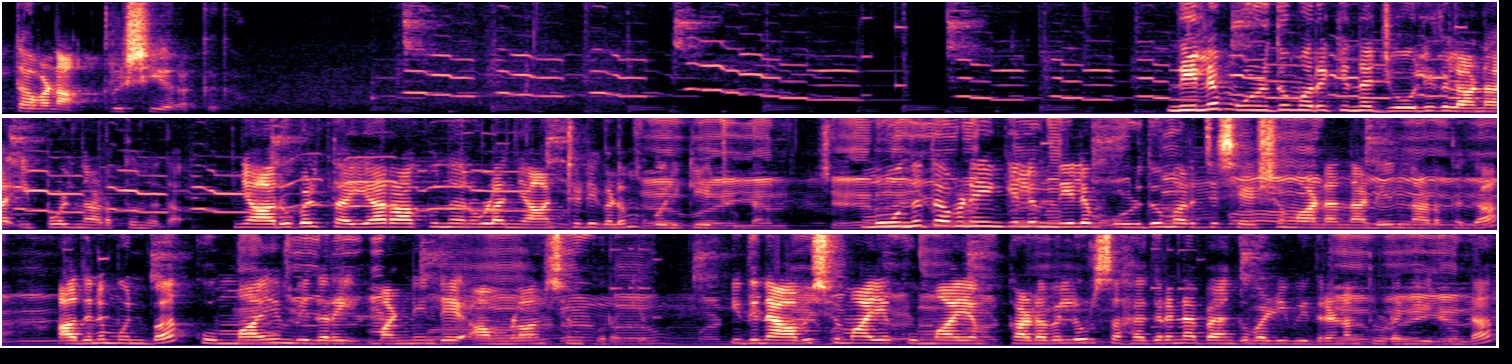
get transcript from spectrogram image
ഇത്തവണ കൃഷിയിറക്കുക. നിലം ഉഴുതുമറിക്കുന്ന ജോലികളാണ് ഇപ്പോൾ നടത്തുന്നത്. ഞാറുകൾ തയ്യാറാക്കുന്നതിനുള്ള ഞാറ്റടികളും ഒരുക്കിയിട്ടുണ്ട്. മൂന്ന് തവണയെങ്കിലും നിലം ഉഴുതുമറിച്ച ശേഷമാണ് നടീൽ നടത്തുക. അതിനു മുൻപ് കുമ്മായം വിതറി മണ്ണിന്റെ അമ്ലാംശം കുറയ്ക്കും. ഇതിനാവശ്യമായ കുമ്മായം കടവല്ലൂർ സഹകരണ ബാങ്ക് വഴി വിതരണം തുടങ്ങിയിട്ടുണ്ട്.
